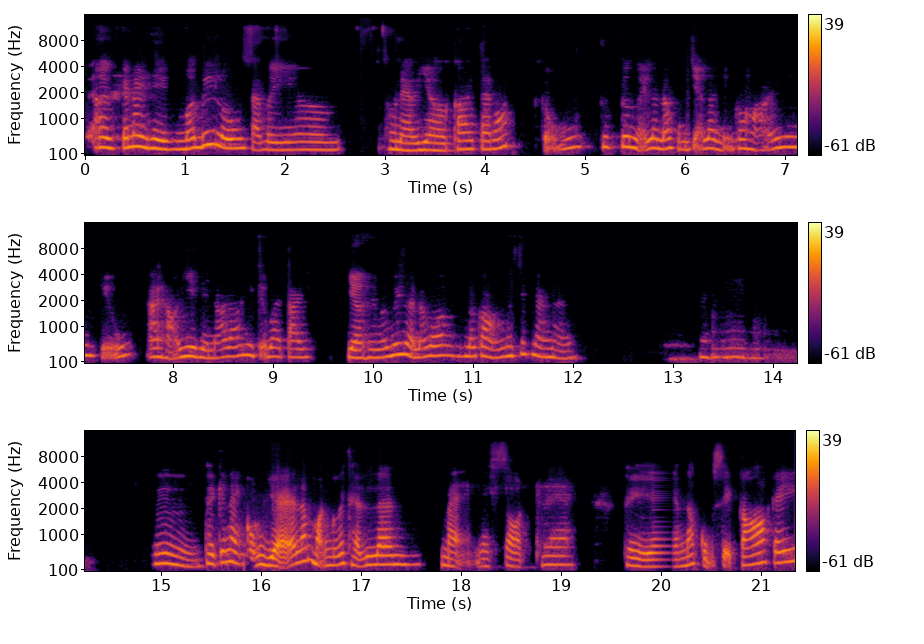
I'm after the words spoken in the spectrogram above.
à, cái này thì mới biết luôn tại vì uh, hồi nào giờ coi tarot cũng cứ, cứ nghĩ là nó cũng trả lời những câu hỏi kiểu ai hỏi gì thì nói đó như kiểu bài tay giờ thì mới biết là nó có nó còn có chức năng này ừ. Thì cái này cũng dễ lắm mọi người có thể lên mạng và search ra. Thì nó cũng sẽ có cái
